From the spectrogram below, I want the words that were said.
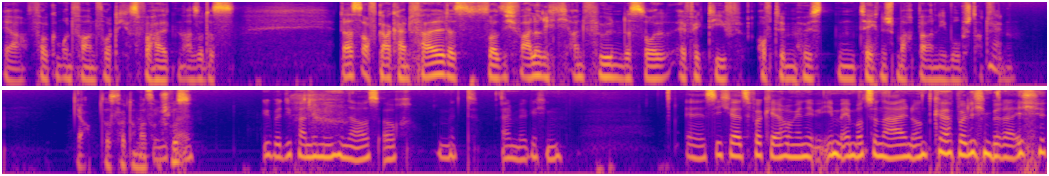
ja vollkommen unverantwortliches Verhalten. Also das, das auf gar keinen Fall. Das soll sich für alle richtig anfühlen. Das soll effektiv auf dem höchsten technisch machbaren Niveau stattfinden. Ja, ja das sagt nochmal zum Schluss. Fall. Über die Pandemie hinaus auch mit allen möglichen äh, Sicherheitsvorkehrungen im emotionalen und körperlichen Bereich.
